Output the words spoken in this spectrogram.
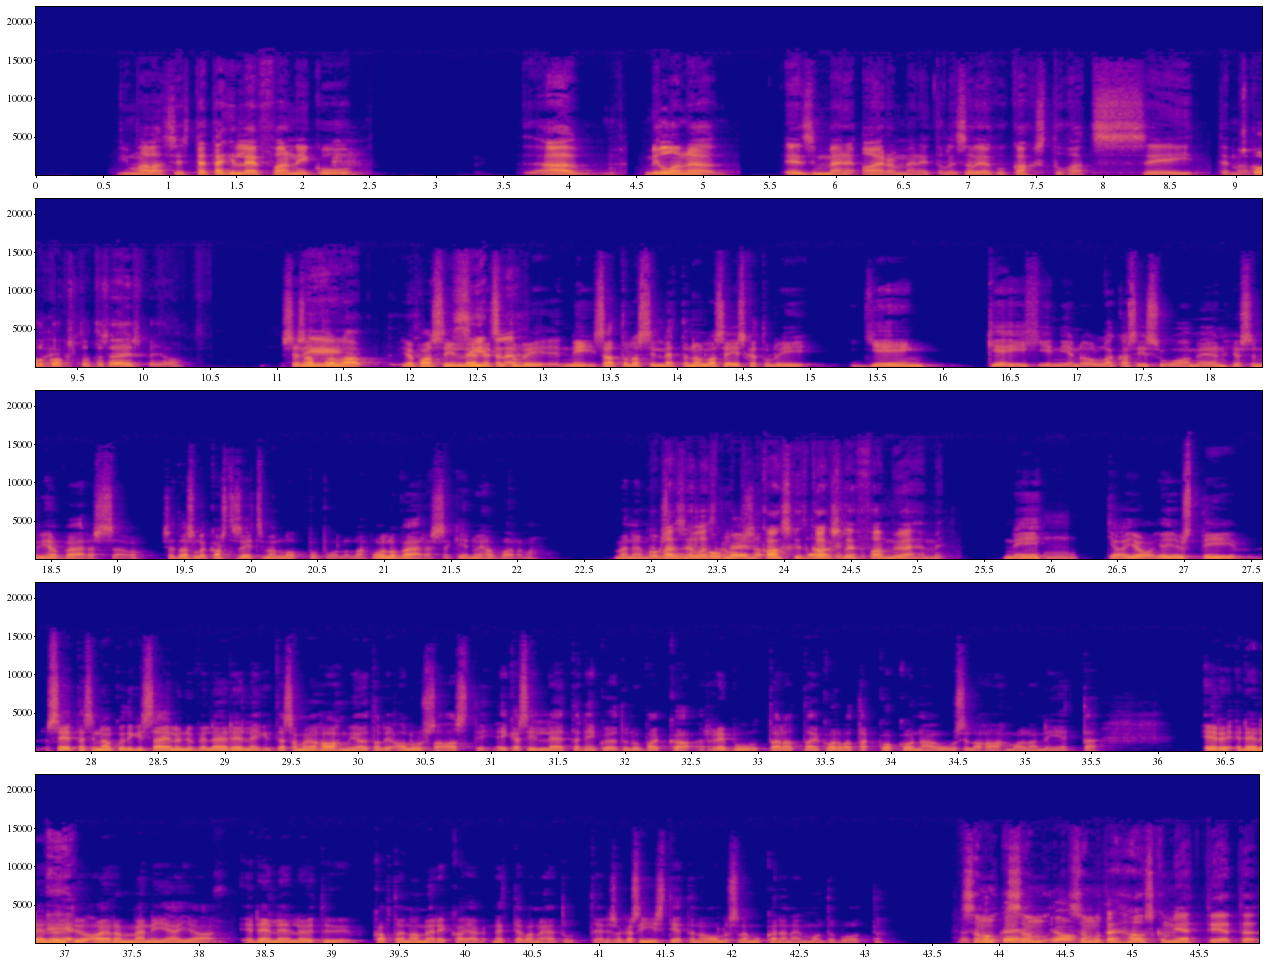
Jumala, siis tätäkin leffaa niinku... Äh, milloin ensimmäinen Iron Man tuli? Se oli joku 2007. Se oli 2007, joo. Se niin, saattoi olla jopa silleen, että se tuli... Niin, saattoi olla silleen, että 07 tuli Jenkeihin ja 08 Suomeen, jos se nyt ihan väärässä on. Se taisi olla 2007 loppupuolella. Voi olla väärässäkin, en ole ihan varma. Mä en muista. Sellaista 22 leffaa myöhemmin. Niin, mm. joo joo. Ja just se, että siinä on kuitenkin säilynyt vielä edelleenkin niitä samoja hahmoja, joita oli alussa asti, eikä silleen, että niin kuin joutunut vaikka rebuuttailla tai korvata kokonaan uusilla hahmoilla niin, että edelleen löytyy Iron Mania ja edelleen löytyy Captain America ja näiden vanhoja tutteja, niin se on aika siistiä, että ne on ollut siellä mukana näin monta vuotta. Se on, okay, se on, se on muuten hauska miettiä, että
